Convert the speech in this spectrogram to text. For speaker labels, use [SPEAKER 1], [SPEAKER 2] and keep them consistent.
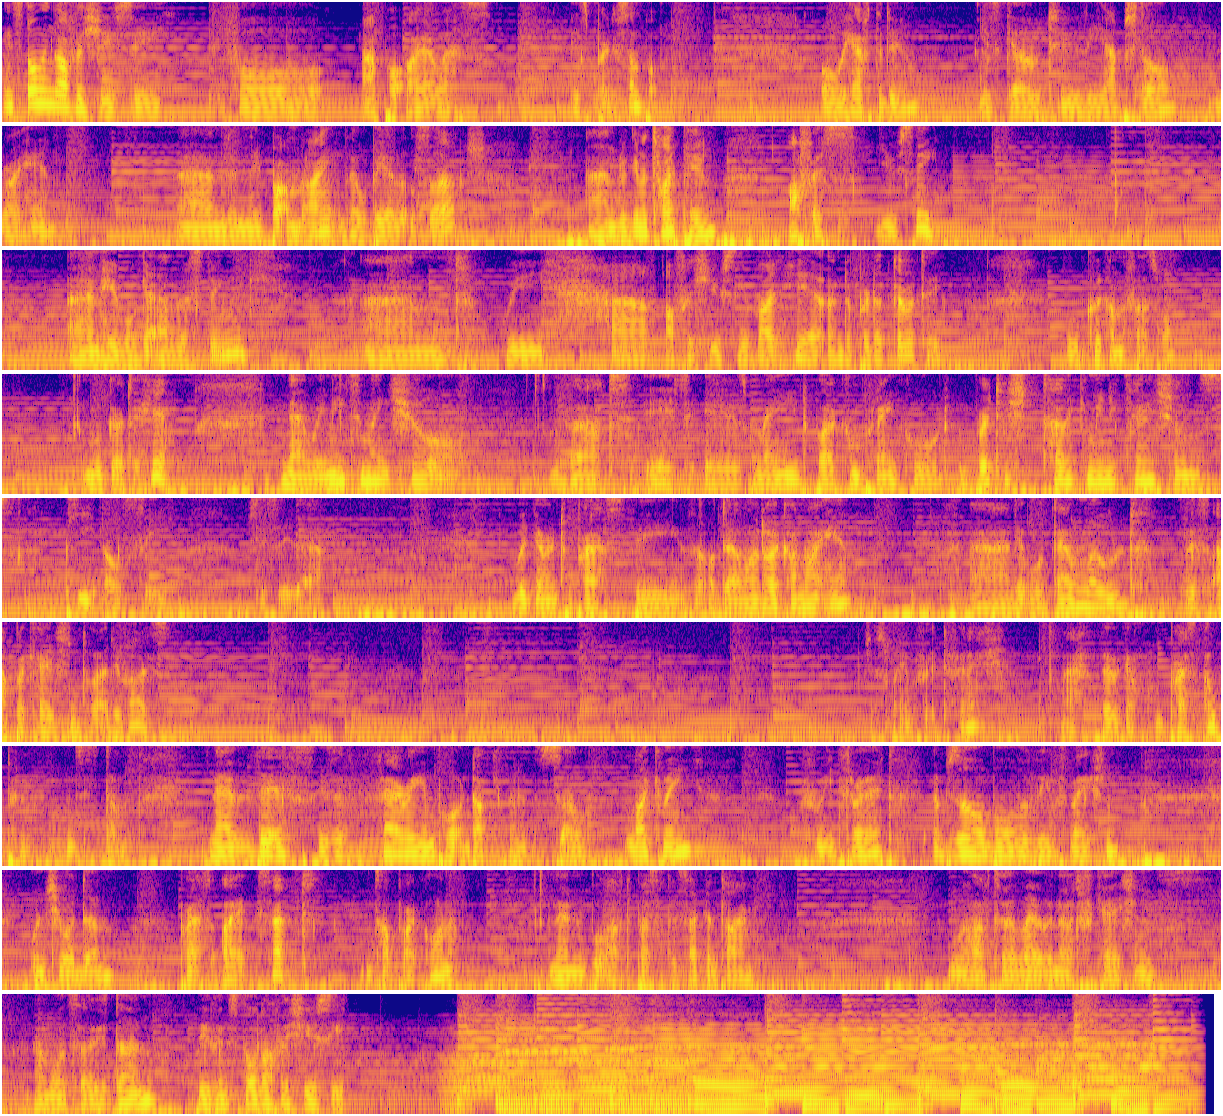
[SPEAKER 1] Installing Office UC for Apple iOS is pretty simple. All we have to do is go to the App Store right here, and in the bottom right there will be a little search, and we're going to type in Office UC. And here we'll get a listing, and we have Office UC right here under Productivity. We'll click on the first one, and we'll go to here. Now we need to make sure that it is made by a company called British Telecommunications PLC, which you see there. We're going to press the little download icon right here and it will download this application to our device. Just waiting for it to finish. Ah, there we go. We press open and it's done. Now this is a very important document, so like me, read through it, absorb all of the information. Once you are done, press I accept in the top right corner. And then we'll have to press it a second time. We'll have to allow the notifications. And once that is done, we've installed Office UC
